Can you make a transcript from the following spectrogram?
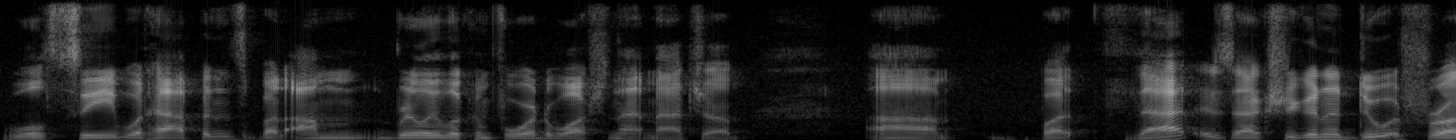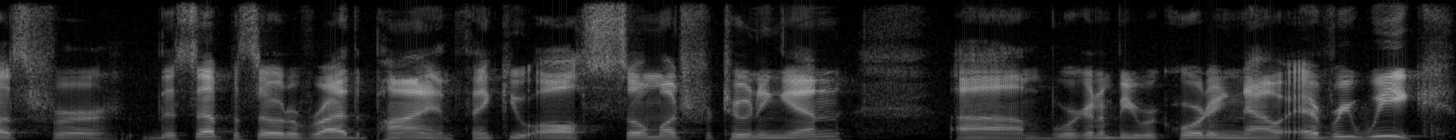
We'll see what happens, but I'm really looking forward to watching that matchup. Um, but that is actually going to do it for us for this episode of Ride the Pine. Thank you all so much for tuning in. Um, we're going to be recording now every week.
